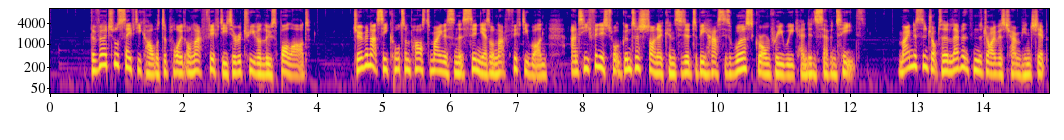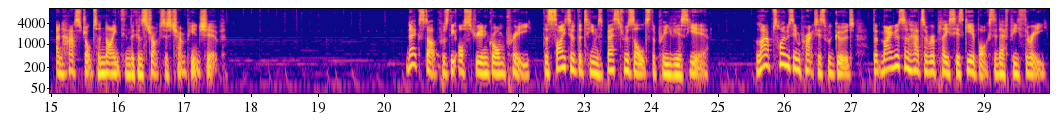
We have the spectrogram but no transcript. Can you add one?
The virtual safety car was deployed on lap 50 to retrieve a loose bollard. Giovinazzi caught and passed Magnussen at Signes on lap 51, and he finished what Guenther Steiner considered to be Haas's worst Grand Prix weekend in 17th. Magnussen dropped to 11th in the Drivers' Championship, and Haas dropped to 9th in the Constructors' Championship. Next up was the Austrian Grand Prix, the site of the team's best results the previous year. Lap times in practice were good, but Magnussen had to replace his gearbox in FP3.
